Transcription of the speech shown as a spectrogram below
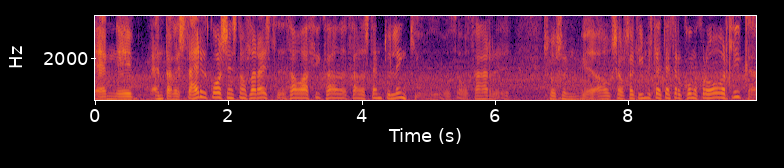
en e, endanlega stærð góðsins náttúrulega ræst þá að því hvað, hvaða stendur lengi og, og, og þar e, svo sem á sjálfsagt ímislegt eftir að koma okkur óvart líka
